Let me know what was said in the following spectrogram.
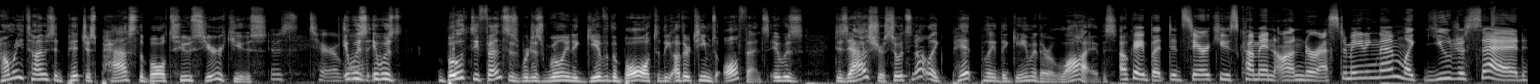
How many times did Pitt just pass the ball to Syracuse? It was terrible. It was it was both defenses were just willing to give the ball to the other team's offense. It was disastrous. So it's not like Pitt played the game of their lives. Okay, but did Syracuse come in underestimating them? Like you just said,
